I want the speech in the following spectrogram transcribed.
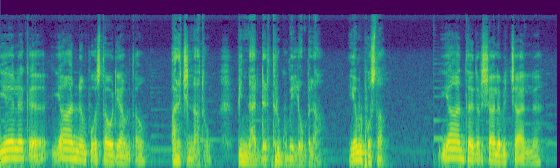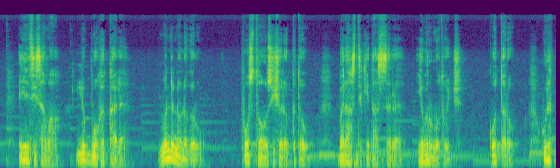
ይልቅ ያንን ፖስታ ወዲያ አምጣው አለች እናቱ ቢናደድ ትርጉም የለውም ብላ። የምን ፖስታ? ያንተ ድርሻ ለብቻ አለ። ይህን ሲሰማ ልቡ ወከክ አለ። ምንድን ነው ነገሩ? ፖስታውን ሲሸረክተው በላስቲክ የታሰረ የብር ኖቶች ቆጠረው። ሁለት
